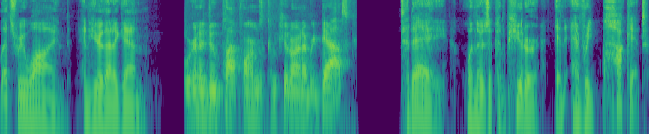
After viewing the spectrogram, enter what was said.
Let's rewind and hear that again. We're going to do platforms, computer on every desk. Today, when there's a computer in every pocket,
